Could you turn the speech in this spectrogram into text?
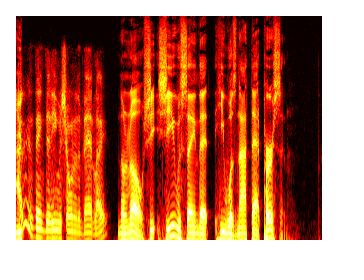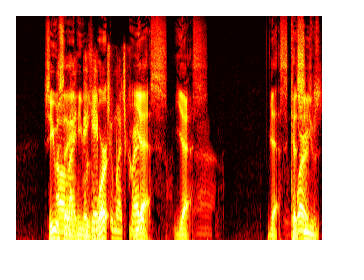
I didn't think that he was shown in a bad light. No, no, no. She she was saying that he was not that person. She was Oh, saying like he was work. too much credit? Yes, yes, yes. Because she was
